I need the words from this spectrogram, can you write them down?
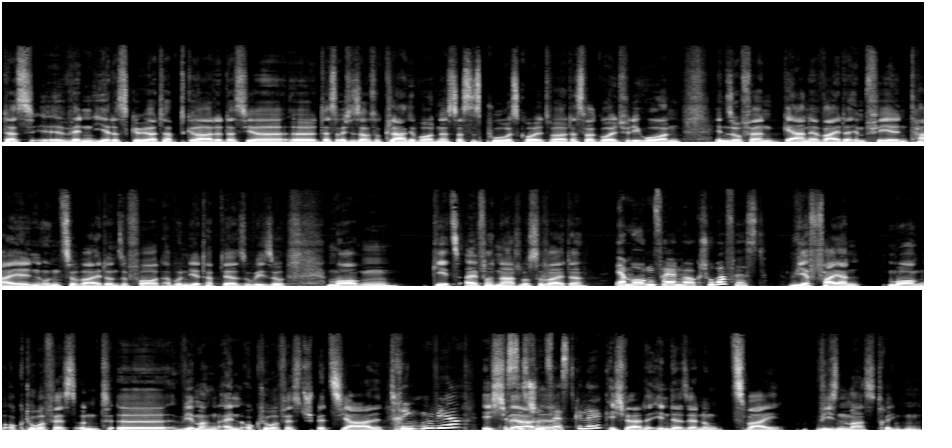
dass äh, wenn ihr das gehört habt gerade, dass ihr, äh, dass euch das auch so klar geworden ist, dass das pures Gold war. Das war Gold für die Ohren. Insofern gerne weiterempfehlen, teilen und so weiter und so fort. Abonniert habt ihr ja sowieso. Morgen geht's einfach nahtlos so weiter. Ja, morgen feiern wir Oktoberfest. Wir feiern morgen Oktoberfest und äh, wir machen ein Oktoberfest-Spezial. Trinken wir? Ich Ist werde, das schon festgelegt? Ich werde in der Sendung zwei Wiesenmaß trinken.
